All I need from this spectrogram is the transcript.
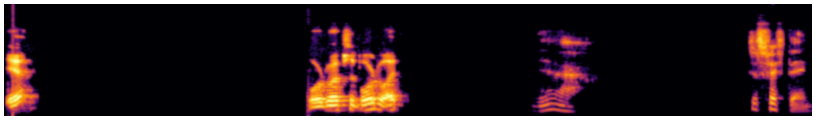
Yeah. Board wipe's a board wipe. Yeah. Just 15.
